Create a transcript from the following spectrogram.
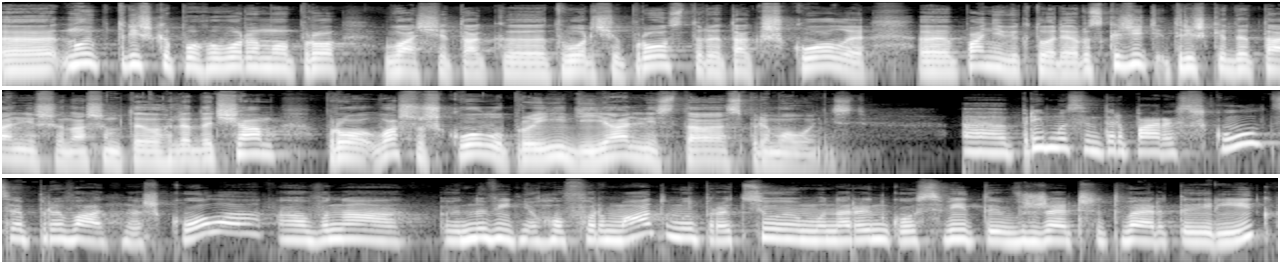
Е, ну і трішки поговоримо про ваші так е, творчі простори, так школи. Е, пані Вікторія, розкажіть трішки детальніше нашим телеглядачам про вашу школу, про її діяльність та спрямованість. Е, Primus Inter Paris School – це приватна школа. Е, Вона новітнього формату. Ми працюємо на ринку освіти вже четвертий рік.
